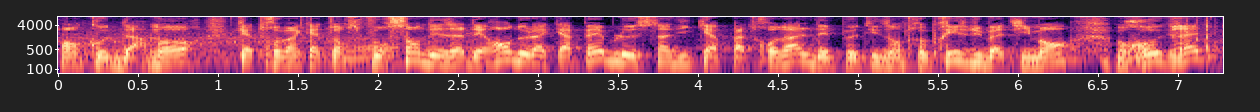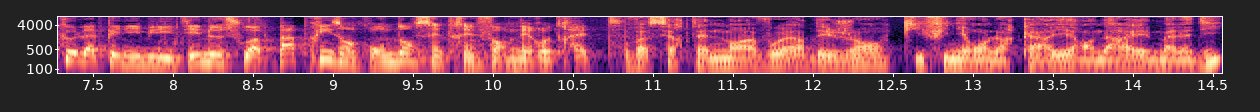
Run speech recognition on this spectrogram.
En Côte d'Armor, 94% des adhérents de la CAPEB, le syndicat patronal des petites entreprises du bâtiment, regrettent que la pénibilité ne soit pas prise en compte dans cette réforme des retraites. On va certainement avoir des gens qui finiront leur carrière en arrêt maladie.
